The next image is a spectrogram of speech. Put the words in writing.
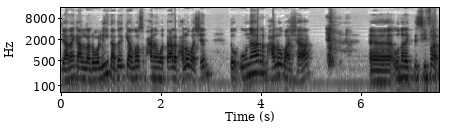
যারা নাকি আল্লাহর অলি তাদেরকে আল্লাহ সুবহানাহু ওয়া ভালোবাসেন। তো উনার ভালোবাসা উনার একটি সিফাত,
